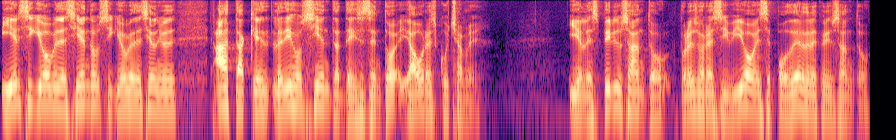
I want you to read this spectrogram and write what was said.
Y él siguió obedeciendo, siguió obedeciendo, hasta que le dijo, siéntate, y se sentó, y ahora escúchame. Y el Espíritu Santo, por eso recibió ese poder del Espíritu Santo,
